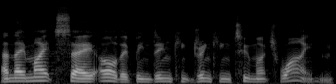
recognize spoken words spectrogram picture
and they might say, oh, they've been drinking, drinking too much wine.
